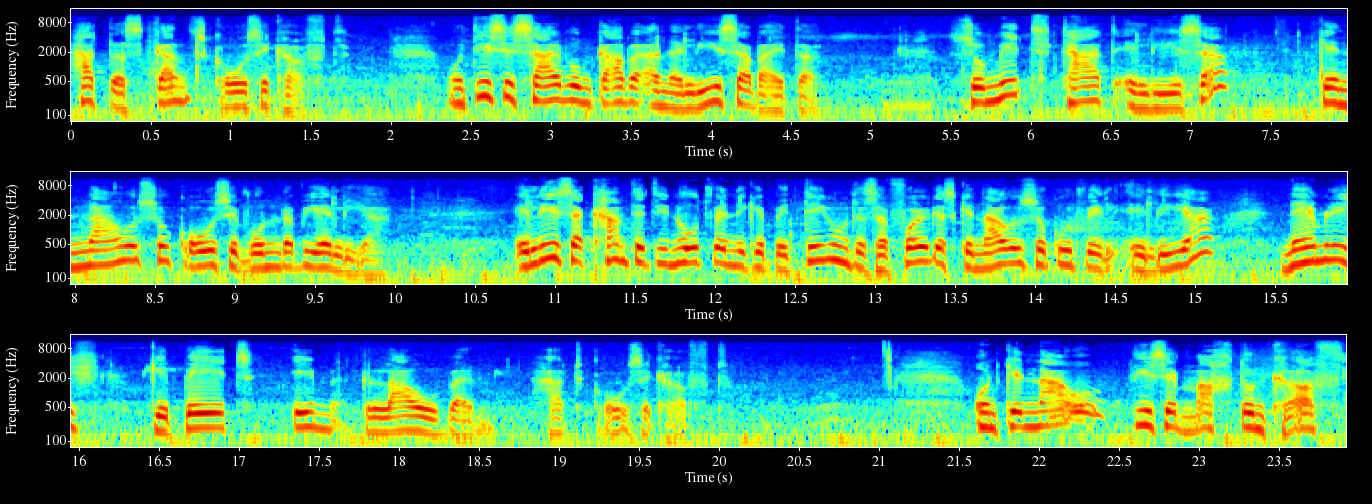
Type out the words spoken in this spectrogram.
hat das ganz große Kraft. Und diese Salbung gab er an Elisa weiter. Somit tat Elisa genauso große Wunder wie Elia. Elisa kannte die notwendige Bedingung des Erfolges genauso gut wie Elia, nämlich Gebet im Glauben hat große Kraft. Und genau diese Macht und Kraft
